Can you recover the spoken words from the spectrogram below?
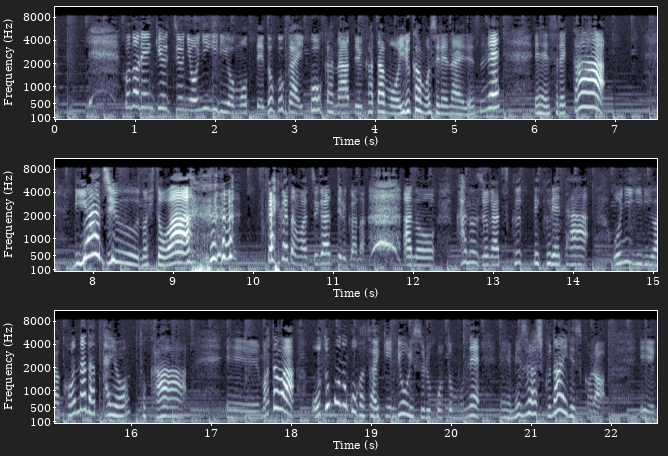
この連休中におにぎりを持ってどこか行こうかなという方もいるかもしれないですね。え、それか、リア充の人は 使い方間違ってるかなあの、彼女が作ってくれたおにぎりはこんなだったよとか、えー、または男の子が最近料理することもね、えー、珍しくないですから、えー、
